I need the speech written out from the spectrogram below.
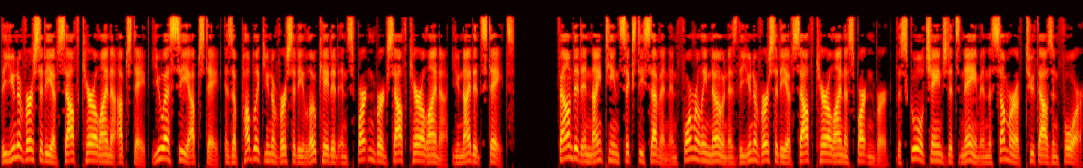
The University of South Carolina Upstate USC Upstate is a public university located in Spartanburg, South Carolina, United States. Founded in 1967 and formerly known as the University of South Carolina Spartanburg, the school changed its name in the summer of 2004.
